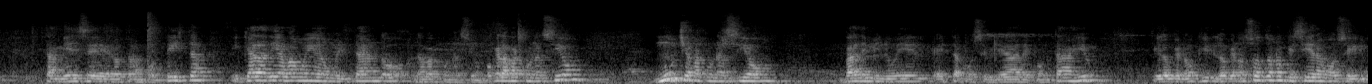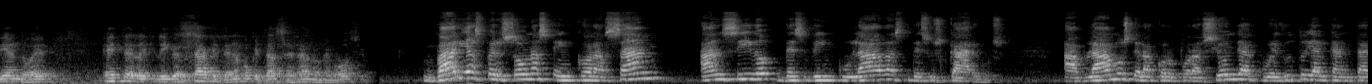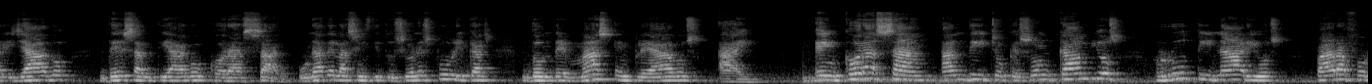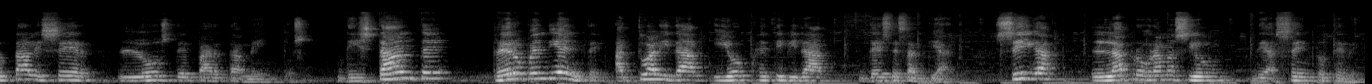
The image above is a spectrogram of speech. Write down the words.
también se, los transportistas, y cada día vamos a ir aumentando la vacunación, porque la vacunación, mucha vacunación, va a disminuir esta posibilidad de contagio, y lo que, lo que nosotros no quisiéramos seguir viendo es esta libertad que tenemos que estar cerrando negocios. Varias personas en Corazán han sido desvinculadas de sus cargos. Hablamos de la Corporación de Acueducto y Alcantarillado de Santiago Corazán, una de las instituciones públicas donde más empleados hay. En Corazán han dicho que son cambios rutinarios para fortalecer los departamentos. Distante, pero pendiente, actualidad y objetividad desde Santiago. Siga la programación de Acento TV.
